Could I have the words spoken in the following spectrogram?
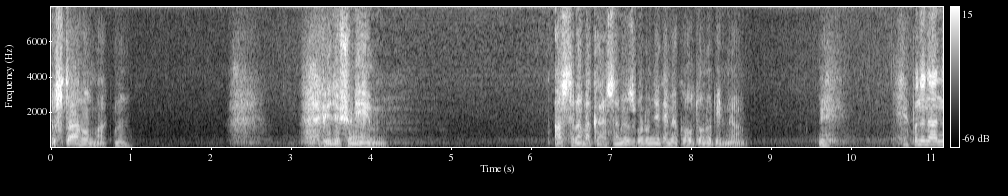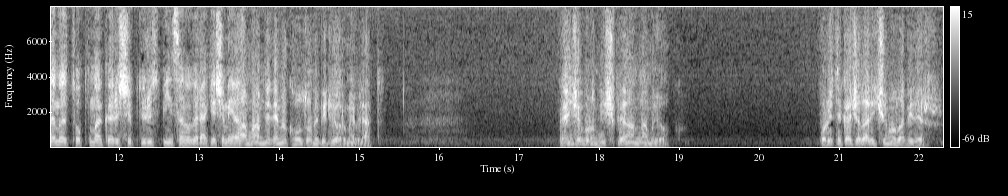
Islah olmak mı? Bir düşüneyim. Aslına bakarsanız bunun ne demek olduğunu bilmiyorum. Bunun anlamı topluma karışıp dürüst bir insan olarak yaşamaya... Tamam ne demek olduğunu biliyorum evlat. Bence bunun hiçbir anlamı yok. Politikacılar için olabilir.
